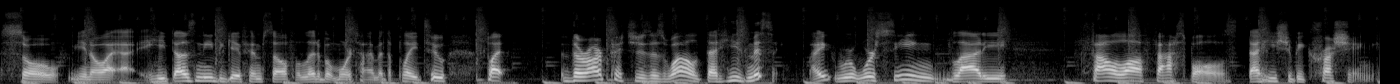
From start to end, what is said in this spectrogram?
so, you know, I, I, he does need to give himself a little bit more time at the plate too. But there are pitches as well that he's missing. Right? We're, we're seeing Vladdy foul off fastballs that he should be crushing,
